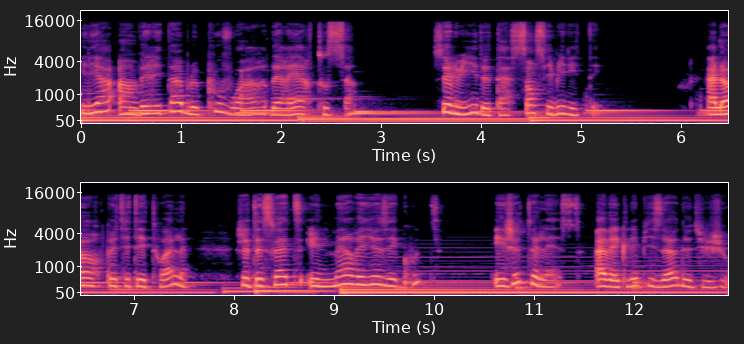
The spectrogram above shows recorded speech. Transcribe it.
il y a un véritable pouvoir derrière tout ça, celui de ta sensibilité. Alors, petite étoile, je te souhaite une merveilleuse écoute et je te laisse avec l'épisode du jour.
